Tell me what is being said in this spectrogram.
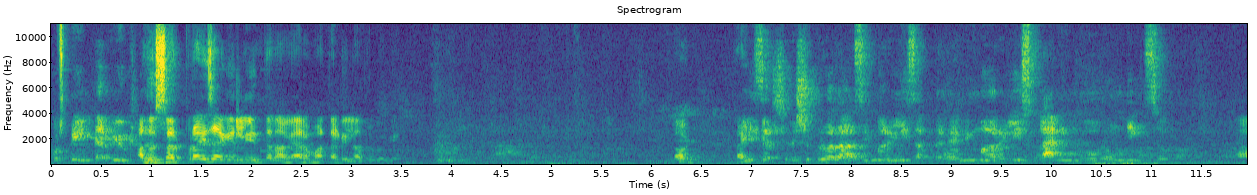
ಕೊಟ್ಟ ಇಂಟರ್ವ್ಯೂ ಅದು ಸರ್ಪ್ರೈಸ್ ಆಗಿರಲಿ ಅಂತ ನಾವು ಯಾರು ಮಾತಾಡಿಲ್ಲ ಅದ್ರ ಬಗ್ಗೆ. ಓಕೆ ಥ್ಯಾಂಕ್ ಯು ಸರ್ ಶುಕ್ರವಾರ ಸಿನಿಮಾ ರಿಲೀಸ್ ಆಗ್ತಾ ಇದೆ ನಿಮ್ಮ ರಿಲೀಸ್ ಪ್ಲಾನಿಂಗು ರೌಂಡಿಂಗ್ಸು ಆ,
